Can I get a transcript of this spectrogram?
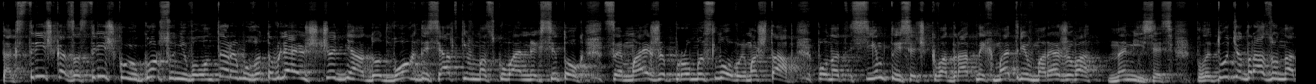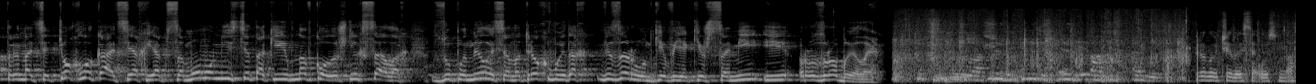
Так, стрічка за стрічкою у Корсуні волонтери виготовляють щодня до двох десятків маскувальних сіток. Це майже промисловий масштаб. Понад 7 тисяч квадратних метрів мережева на місяць. Плетуть одразу на 13 локаціях, як в самому місті, так і в навколишніх селах. Зупинилися на трьох видах візерунків, які ж самі і розробили. Прилучилися ось у нас.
